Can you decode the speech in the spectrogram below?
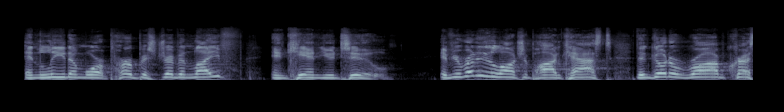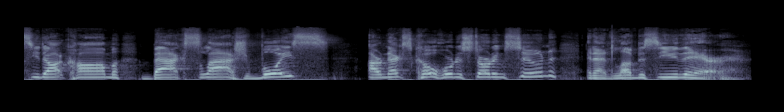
and lead a more purpose driven life and can you too? If you're ready to launch a podcast, then go to robcressy.com backslash voice. Our next cohort is starting soon, and I'd love to see you there.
